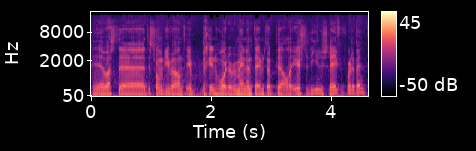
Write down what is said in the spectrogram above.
Ja, was de, de song die we aan het begin hoorden, Remain Untamed, ook de allereerste die jullie schreven voor de band?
